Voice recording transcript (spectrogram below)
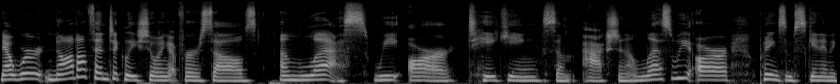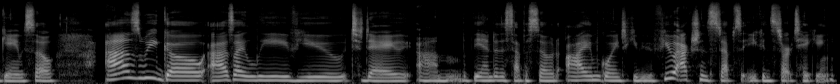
Now, we're not authentically showing up for ourselves unless we are taking some action, unless we are putting some skin in the game. So, as we go, as I leave you today, um, at the end of this episode, I am going to give you a few action steps that you can start taking.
